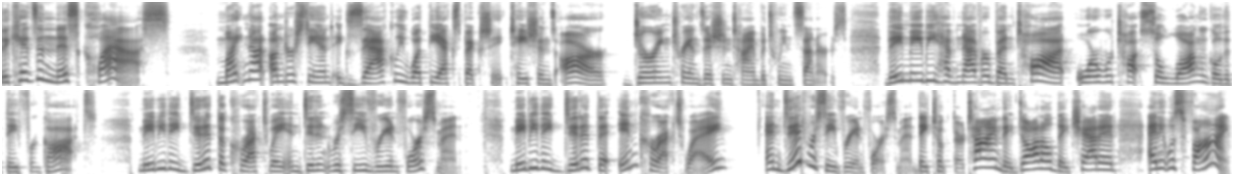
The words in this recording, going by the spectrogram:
The kids in this class might not understand exactly what the expectations are during transition time between centers. They maybe have never been taught or were taught so long ago that they forgot. Maybe they did it the correct way and didn't receive reinforcement. Maybe they did it the incorrect way and did receive reinforcement. They took their time, they dawdled, they chatted, and it was fine.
